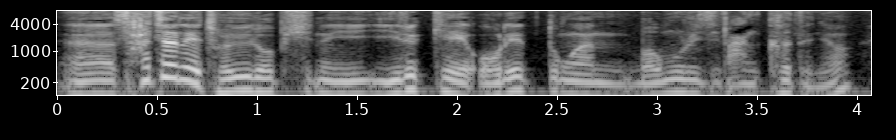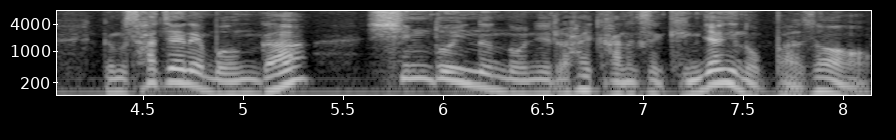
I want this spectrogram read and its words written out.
어, 사전에 조율 없이는 이- 이렇게 오랫동안 머무르진 않거든요. 그럼 사전에 뭔가 심도 있는 논의를 할 가능성이 굉장히 높아서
